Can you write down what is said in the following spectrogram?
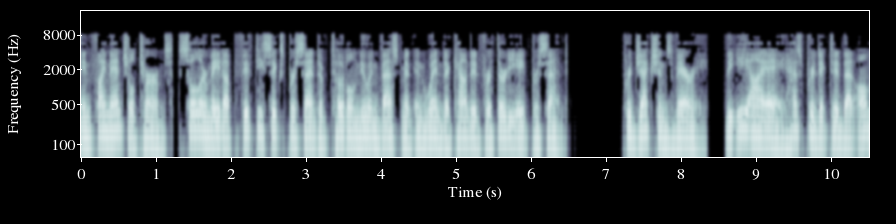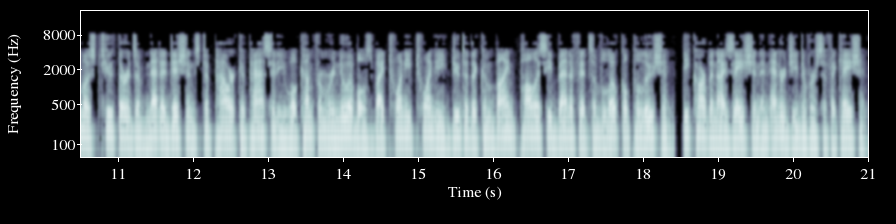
In financial terms, solar made up 56% of total new investment and wind accounted for 38%. Projections vary. The EIA has predicted that almost two-thirds of net additions to power capacity will come from renewables by 2020 due to the combined policy benefits of local pollution, decarbonization and energy diversification.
